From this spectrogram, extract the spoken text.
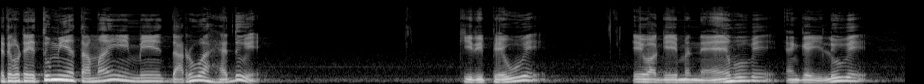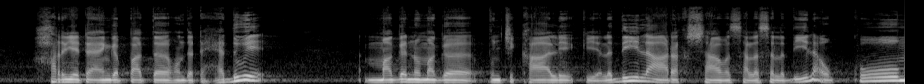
එතකොට එතුමිය තමයි මේ දරුව හැදුවේ. කිරි පෙව්වේ ඒ වගේම නෑවුවේ ඇඟ ඉලුවේ හරියට ඇඟ පත හොඳට හැදුවේ මග නොමග පුංචි කාලේ කියල දීලා ආරක්ෂාව සලසල දීලා ඔක්කෝම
